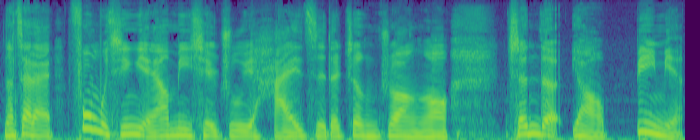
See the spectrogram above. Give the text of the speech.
那再来，父母亲也要密切注意孩子的症状哦，真的要。避免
